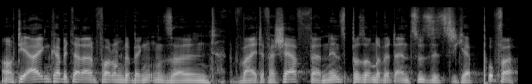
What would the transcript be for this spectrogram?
Auch die Eigenkapitalanforderungen der Banken sollen weiter verschärft werden. Insbesondere wird ein zusätzlicher Puffer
